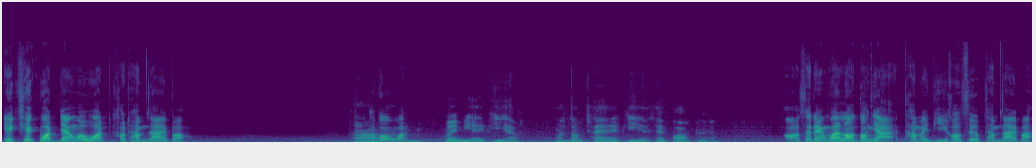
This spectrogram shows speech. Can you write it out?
เอ็กเช็ควัดยังว่าวัดเขาทำได้เปล่า เขาบอกว่า ไม่มี IP ครับ มันต้องใช้ IP อะใช้พอร์ตด้วย อ๋อ แสดงว่าเราต้องอย่าทำ IP เข้าเซิร์ฟทำได้ปะ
